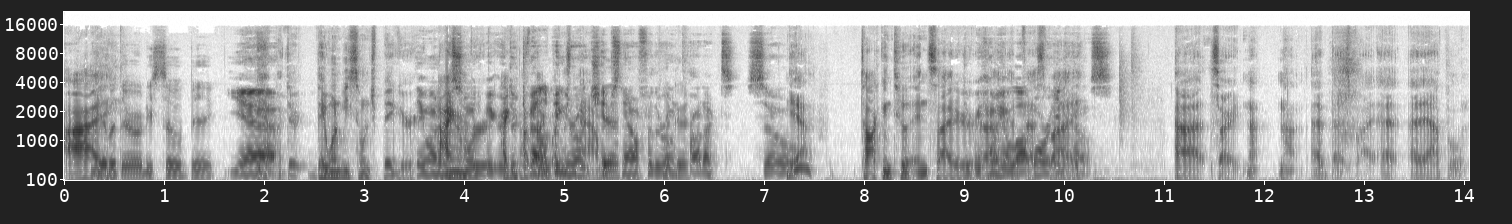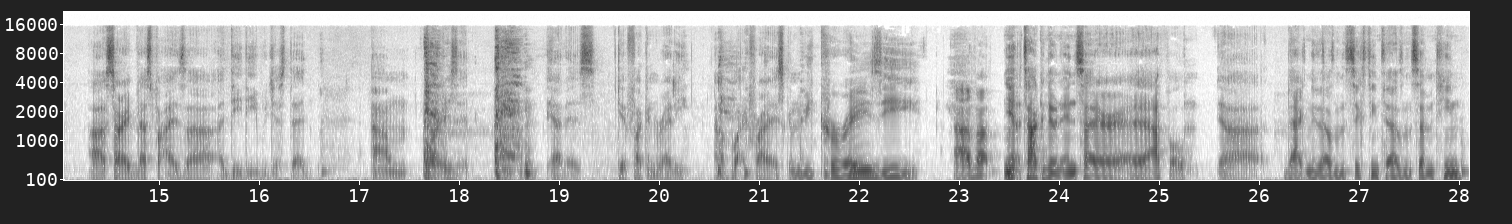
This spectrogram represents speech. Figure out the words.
I yeah, but they're already so big. Yeah, yeah, but they're, they want to be so much bigger. they want to I be so remember, much bigger. They're can probably talk developing their own about this chips Yeah. now for their Okay. own products. So Yeah, talking to an insider, they're becoming uh, a lot Best more Buy, in-house. Uh, sorry, not not at Best Buy, at, at Apple. Uh, sorry, Best Buy is uh, a DD we just did. Um, or is it? Um, yeah, it is. Get fucking ready. Uh, Black Friday is going to be crazy. Uh, about you know, talking to an insider at Apple uh, back in 2016, 2017,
